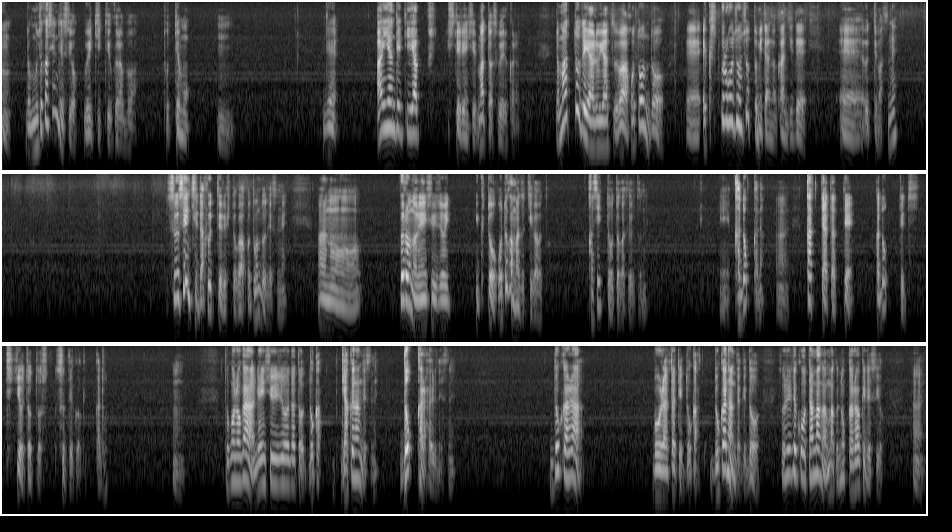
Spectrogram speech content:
うん。でも難しいんですよウェッジっていうクラブは。とっても。うん。でアイアンでティーアップして練習マットは滑るから。でマットでやるやつはほとんど、えー、エクスプロージョンショットみたいな感じで、えー、打ってますね。数センチダフってる人がほとんどですね。あのプロの練習場行くと音がまず違うと。カシッと音がするとね、えー、角かな、うん、カッて当たって角って土をちょっと吸っていくわけ。かと。うん、ところが練習場だとドカ逆なんですね。ドから入るんですね。ドからボール当たってドカドカなんだけどそれでこう球がうまく乗っかるわけですよ。はい。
